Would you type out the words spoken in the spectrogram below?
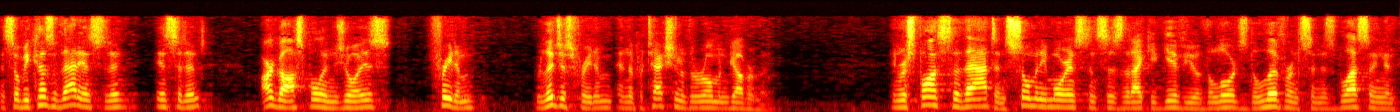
And so because of that incident, incident, our gospel enjoys freedom, religious freedom, and the protection of the Roman government. In response to that and so many more instances that I could give you of the Lord's deliverance and His blessing and,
